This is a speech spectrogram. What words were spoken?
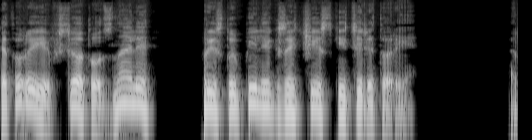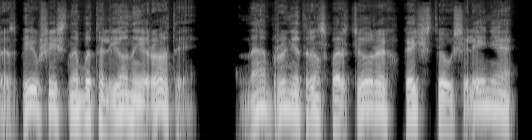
которые все тут знали, приступили к зачистке территории. Разбившись на батальоны и роты, на бронетранспортерах в качестве усиления,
